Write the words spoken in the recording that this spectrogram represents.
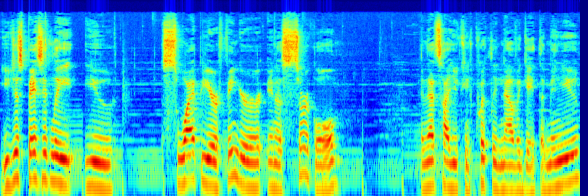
You just basically you swipe your finger in a circle, and that's how you can quickly navigate the menu.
